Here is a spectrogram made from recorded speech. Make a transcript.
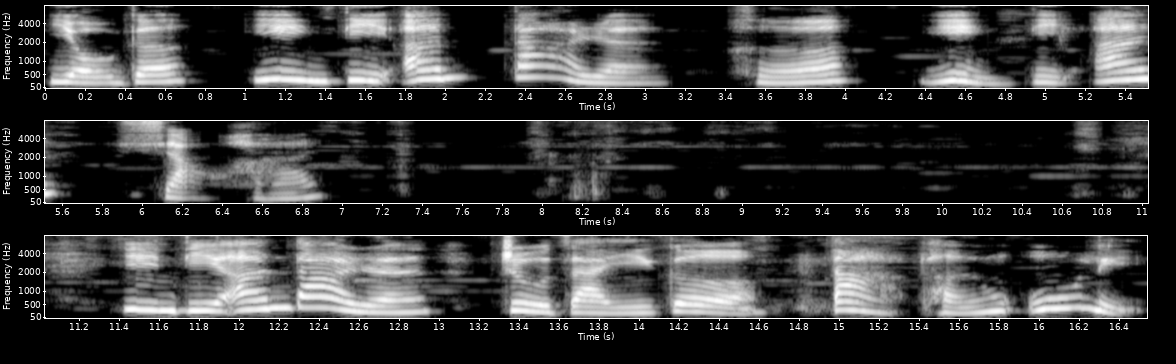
有个印第安大人和印第安小孩。印第安大人。住在一个大棚屋里，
